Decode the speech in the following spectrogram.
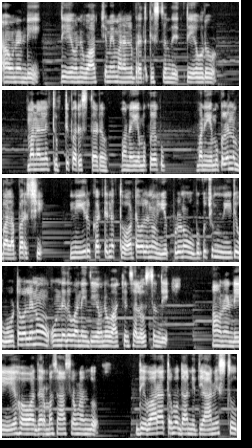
అవునండి దేవుని వాక్యమే మనల్ని బ్రతికిస్తుంది. దేవుడు మనల్ని తృప్తిపరుస్తాడు. మన ఎముకలకు మన ఎముకలను బలపరిచి నీరు కట్టిన తోటవలను ఎప్పుడునూ ఉబుకుచు నీటి ఊటవలను ఉండదు అనే దేవుని వాక్యం సెలవుస్తుంది. అవునండి ఏహోవా ధర్మశాస్త్రం నందు దివారాత్రము దాన్ని ధ్యానిస్తూ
